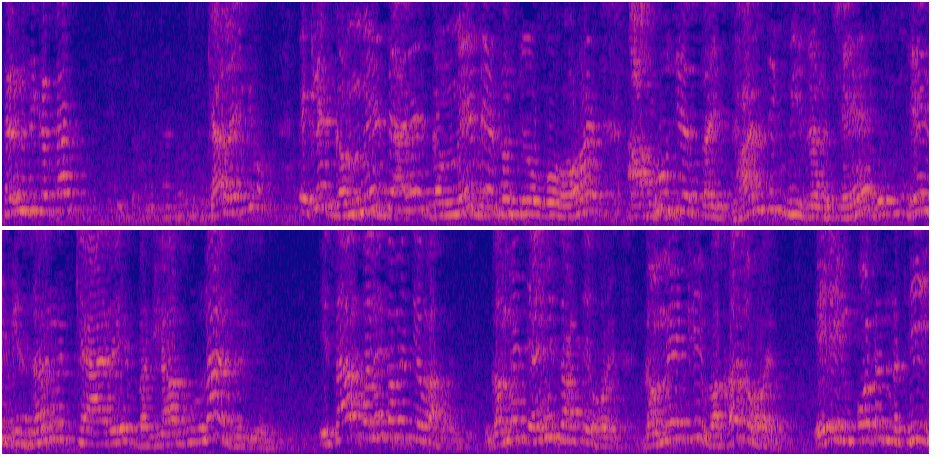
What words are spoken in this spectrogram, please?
શેને નથી કરતા? ખ્યાલ આવી ગયો? એટલે ગમે ત્યારે, ગમે તે સંજોગો હોય, આપણું જે સૈદ્ધાંતિક વિઝન છે, એ વિઝન ક્યારે બદલાવવું ના જોઈએ. હિસાબ ભલે ગમે તેવા હોય, ગમે તેની સાથે હોય, ગમે એટલી વખત હોય, એ ઇમ્પોર્ટન્ટ નથી.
